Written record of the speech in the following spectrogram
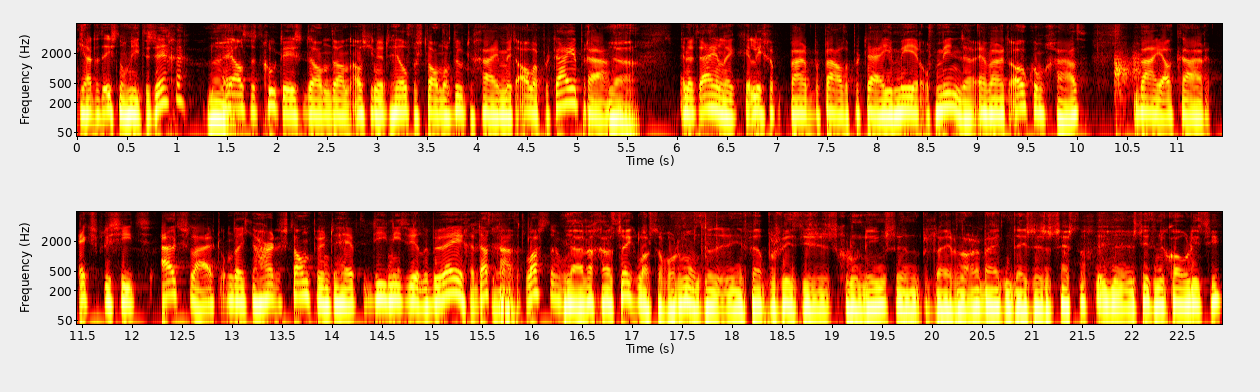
Ja, dat is nog niet te zeggen. Nee. Hey, als het goed is, dan, dan als je het heel verstandig doet... dan ga je met alle partijen praten. Ja, En uiteindelijk liggen bepaalde partijen meer of minder. En waar het ook om gaat, waar je elkaar expliciet uitsluit... omdat je harde standpunten hebt die niet willen bewegen. Dat gaat het lastig worden. ja, dan gaat het zeker lastig worden. Want eh, in veel provincies is GroenLinks en Partij van de Arbeid en D66 in, eh, zitten in de coalitie.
